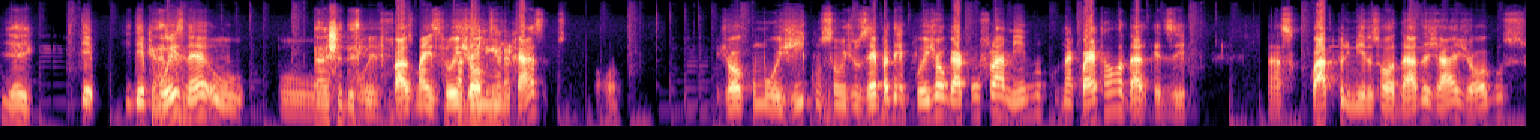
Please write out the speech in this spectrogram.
E aí? E, e depois, Cara, né, o, o, desse, ele faz mais dois jogos em casa. joga com Mogi, com São José, para depois jogar com o Flamengo na quarta rodada. Quer dizer, nas quatro primeiras rodadas já jogos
